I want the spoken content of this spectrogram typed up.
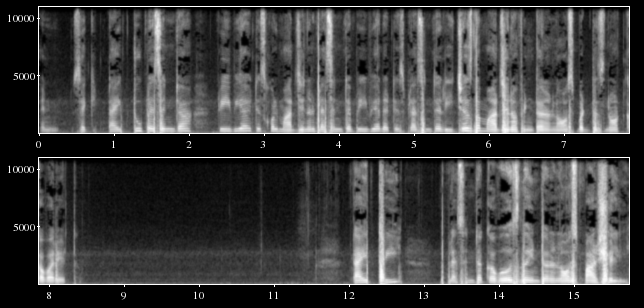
And type 2 placenta previa, it is called marginal placenta previa, that is, placenta reaches the margin of internal os but does not cover it. Type 3, the placenta covers the internal os partially.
